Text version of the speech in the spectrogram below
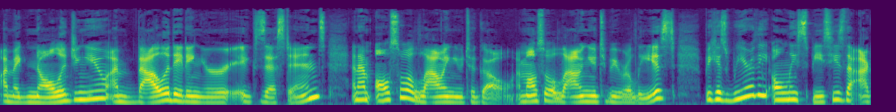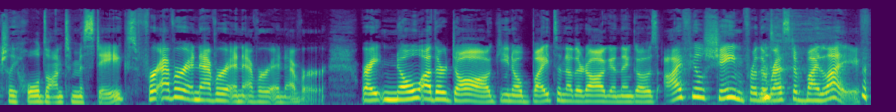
I'm acknowledging you. I'm validating your existence. And I'm also allowing you to go. I'm also allowing you to be released because we are the only species that actually holds on to mistakes forever and ever and ever and ever, right? No other dog, you know, bites another dog and then goes, I feel shame for the rest of my life,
